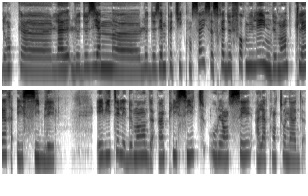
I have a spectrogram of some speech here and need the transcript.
Donc euh, la- le deuxième euh, le deuxième petit conseil, ce serait de formuler une demande claire et ciblée. Éviter les demandes implicites ou lancées à la cantonade.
